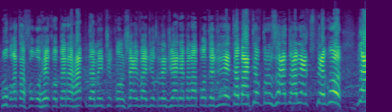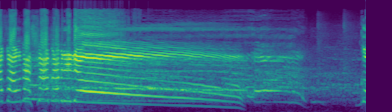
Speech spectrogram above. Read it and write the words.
O Botafogo recupera rapidamente com já invadiu grande área pela ponta direita, bateu cruzado, Alex pegou, Naval na sobra, brilhou! Gol!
